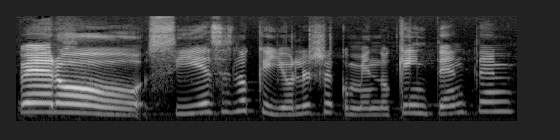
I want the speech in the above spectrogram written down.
pero sí, eso es lo que yo les recomiendo, que intenten,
